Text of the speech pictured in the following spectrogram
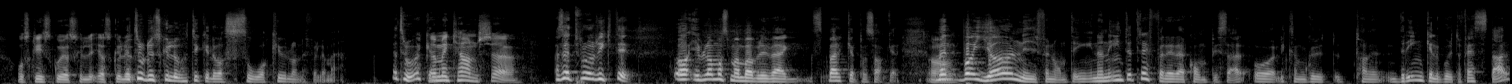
Och skridskor, jag skulle, jag skulle... Jag tror du skulle tycka det var så kul om du följde med. Jag tror Ja verkligen. men kanske. Alltså jag tror riktigt. Och ibland måste man bara bli vägsparkad på saker. Ja. Men vad gör ni för någonting när ni inte träffar era kompisar och liksom går ut och tar en drink eller går ut och festar?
